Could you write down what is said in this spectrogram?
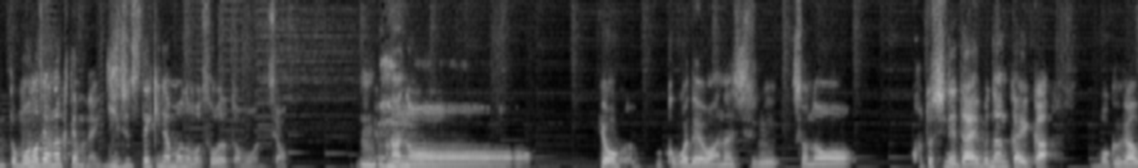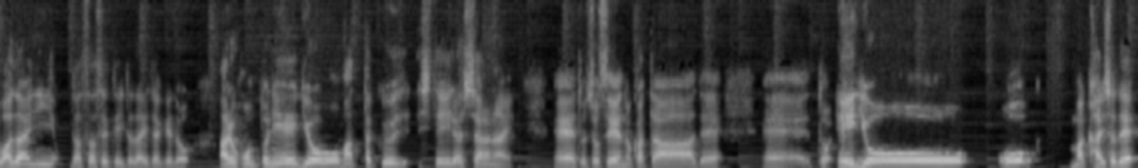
んと、ものじゃなくてもね、技術的なものもそうだと思うんですよ。うん、ええあのー今日ここでお話しする、その、今年ね、だいぶ何回か僕が話題に出させていただいたけど、ある本当に営業を全くしていらっしゃらない、えっ、と、女性の方で、えっ、と、営業を、まあ、会社で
